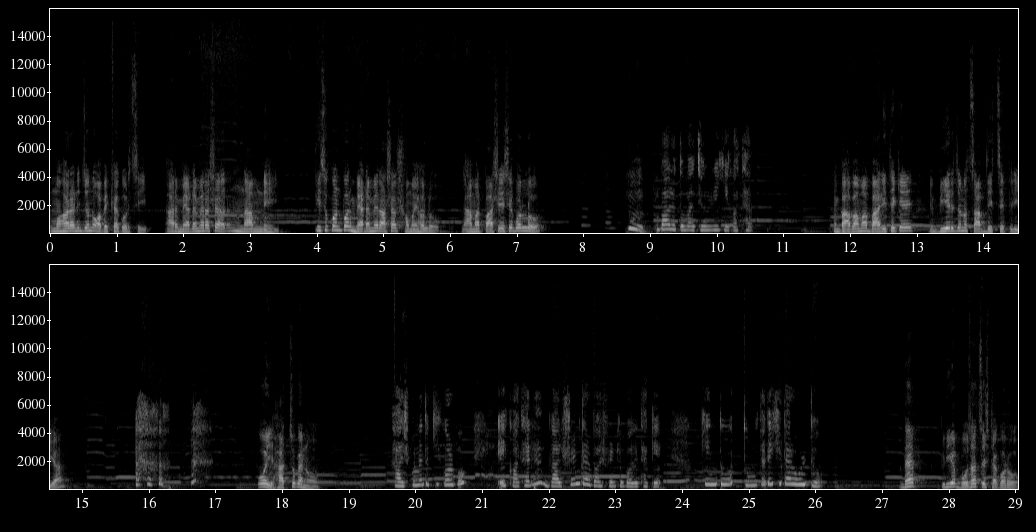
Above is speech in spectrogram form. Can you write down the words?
মহারানীর জন্য অপেক্ষা করছি আর ম্যাডামের আসার নাম নেই। কিছুক্ষণ পর ম্যাডামের আসার সময় হলো। আমার পাশে এসে বলল হুম বলো তোমার জরুরি কি কথা? বাবা মা বাড়ি থেকে বিয়ের জন্য চাপ দিচ্ছে প্রিয়া। ওই হাঁটছ কেন? হাসবো না তো কি করব? এই কথাটা গার্লফ্রেন্ড তার বয়ফ্রেন্ডকে বলে থাকে। কিন্তু তুমি তো দেখি তার উল্টো। দেখ প্রিয়া বোঝার চেষ্টা করো।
